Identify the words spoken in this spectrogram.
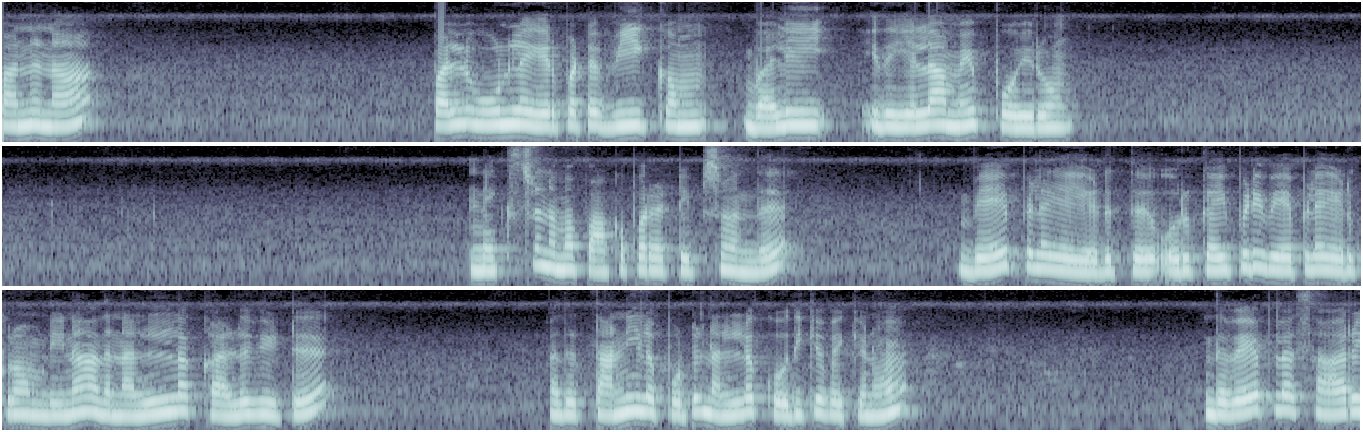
பண்ணுனா பல் ஊனில் ஏற்பட்ட வீக்கம் வலி இது எல்லாமே போயிடும் நெக்ஸ்ட்டு நம்ம பார்க்க போகிற டிப்ஸ் வந்து வேப்பிலையை எடுத்து ஒரு கைப்பிடி வேப்பிலை எடுக்கிறோம் அப்படின்னா அதை நல்லா கழுவிட்டு அது தண்ணியில் போட்டு நல்லா கொதிக்க வைக்கணும். இந்த வேப்பிலை சாறு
